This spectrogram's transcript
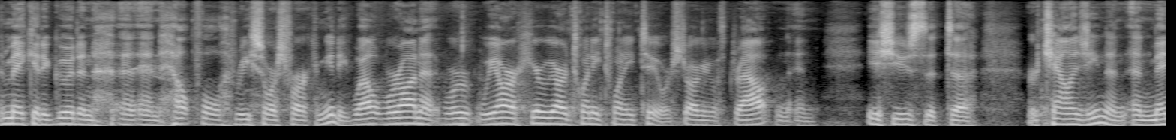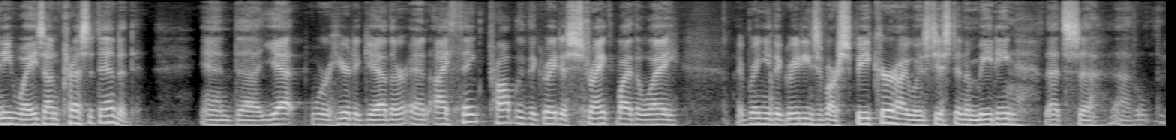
and make it a good and and helpful resource for our community. Well, we're on it. We're we are here. We are in 2022. We're struggling with drought and, and issues that uh, are challenging and in many ways unprecedented. And uh, yet we're here together. And I think probably the greatest strength, by the way, I bring you the greetings of our speaker. I was just in a meeting that's uh, uh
